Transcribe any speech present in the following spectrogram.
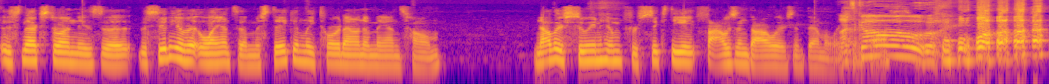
This next one is uh, the city of Atlanta mistakenly tore down a man's home. Now they're suing him for sixty-eight thousand dollars in demolition. let's go.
